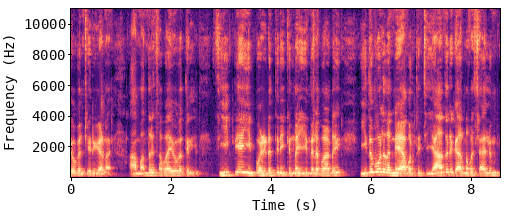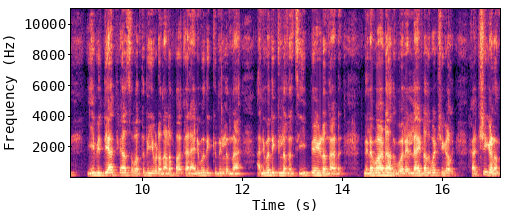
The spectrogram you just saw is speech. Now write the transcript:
യോഗം ചേരുകയാണ്. ആ മന്ത്രിസഭാ യോഗത്തിൽ സി പി ഐ ഇപ്പോൾ എടുത്തിരിക്കുന്ന ഈ നിലപാട് ഇതുപോലെ തന്നെ ആവർത്തിച്ച് യാതൊരു കാരണവശാലും ഈ വിദ്യാഭ്യാസ പദ്ധതി ഇവിടെ നടപ്പാക്കാൻ അനുവദിക്കുന്നില്ലെന്ന് അനുവദിക്കില്ലെന്ന സി പി ഐയുടെ നിലപാട് അതുപോലെ എല്ലാ ഇടതുപക്ഷികൾ കക്ഷികളും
